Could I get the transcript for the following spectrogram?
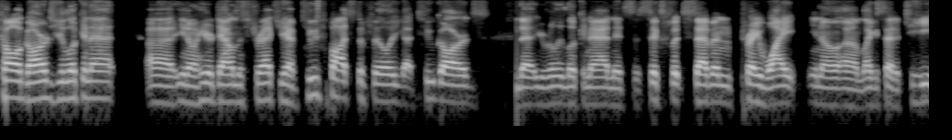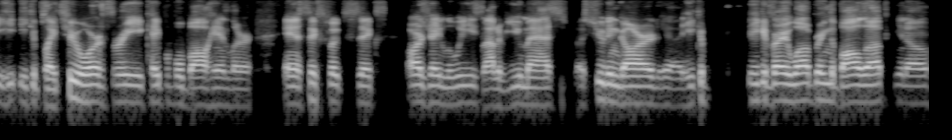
tall guards you're looking at. Uh, you know, here down the stretch, you have two spots to fill. You got two guards that you're really looking at, and it's a six foot seven Tre White. You know, um, like I said, he he could play two or three, capable ball handler, and a six foot six RJ Luis out of UMass, a shooting guard. Uh, he could he could very well bring the ball up. You know,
